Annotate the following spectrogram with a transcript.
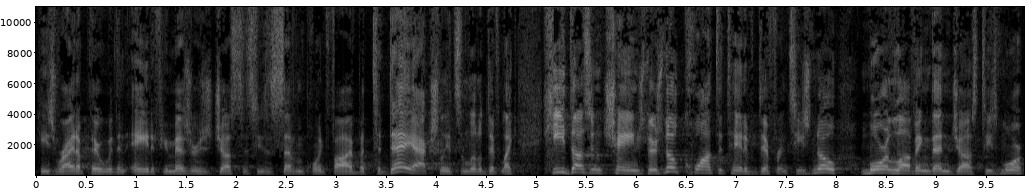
he's right up there with an 8. If you measure his justice, he's a 7.5. But today, actually, it's a little different. Like, he doesn't change. There's no quantitative difference. He's no more loving than just. He's more,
